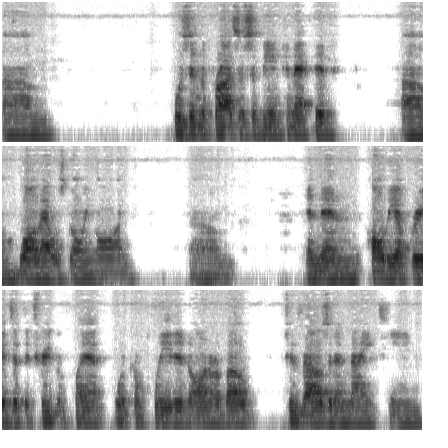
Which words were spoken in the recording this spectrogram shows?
um, was in the process of being connected um, while that was going on. Um, and then all the upgrades at the treatment plant were completed on or about 2019.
